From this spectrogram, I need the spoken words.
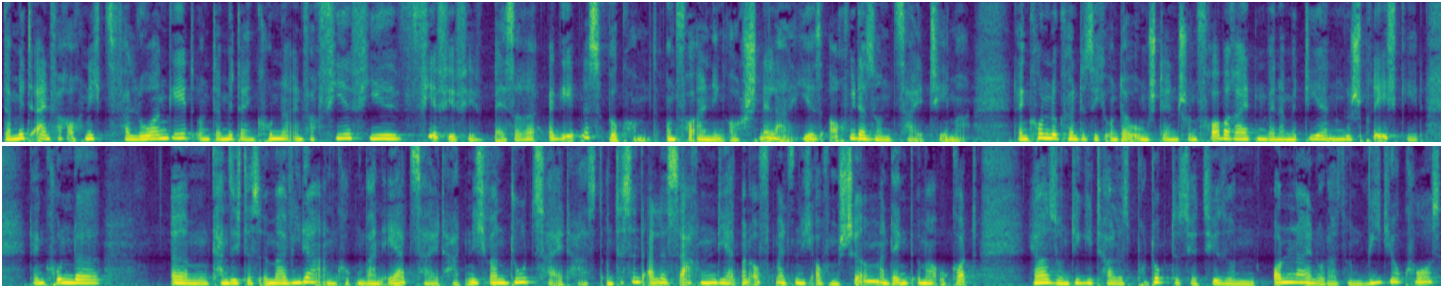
Damit einfach auch nichts verloren geht und damit dein Kunde einfach viel, viel, viel, viel, viel bessere Ergebnisse bekommt und vor allen Dingen auch schneller. Hier ist auch wieder so ein Zeitthema. Dein Kunde könnte sich unter Umständen schon vorbereiten, wenn er mit dir in ein Gespräch geht. Dein Kunde ähm, kann sich das immer wieder angucken, wann er Zeit hat, nicht wann du Zeit hast. Und das sind alles Sachen, die hat man oftmals nicht auf dem Schirm. Man denkt immer, oh Gott, ja, so ein digitales Produkt ist jetzt hier so ein Online- oder so ein Videokurs.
